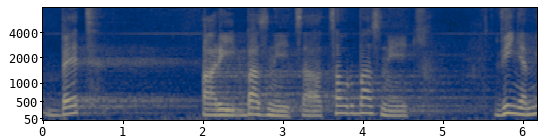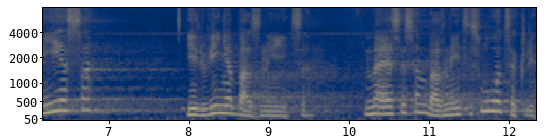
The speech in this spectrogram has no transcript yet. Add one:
bet arī baznīcā, caur baznīcu. Viņa miesa ir viņa baznīca. Mēs esam baznīcas locekļi.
